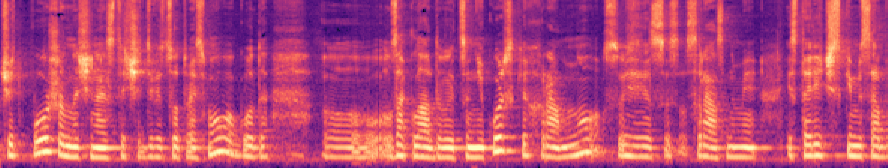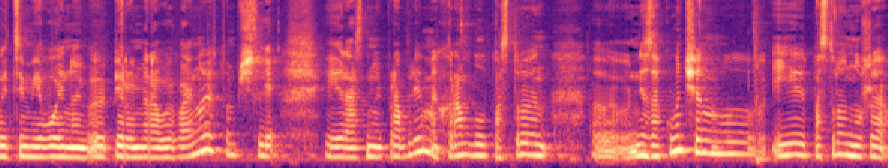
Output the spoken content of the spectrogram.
Чуть позже, начиная с 1908 года, закладывается Никольский храм, но в связи с, с разными историческими событиями войны, э, Первой мировой войной в том числе, и разными проблемами, храм был построен, э, не закончен и построен уже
